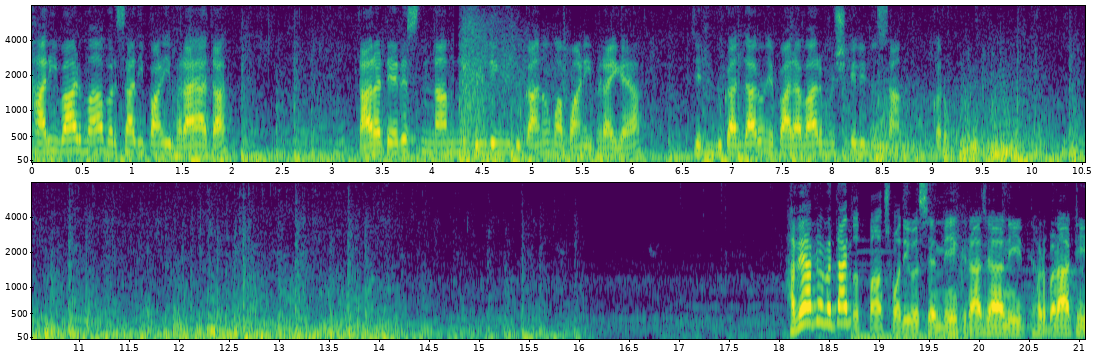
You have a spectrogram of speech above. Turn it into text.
ખારીવાડમાં વરસાદી પાણી ભરાયા હતા. તારા ટેરેસ નામની બિલ્ડિંગની દુકાનોમાં પાણી ભરાઈ ગયા. જેથી દુકાનદારોને પારાવાર મુશ્કેલીનો સામનો કરવો હવે આપણે બતાવી પાંચમા દિવસે મેઘરાજાની ધડબડાટી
